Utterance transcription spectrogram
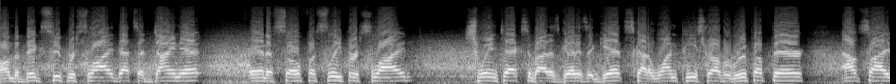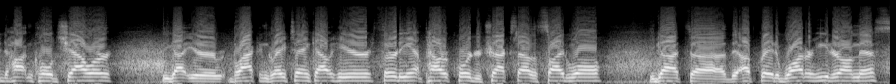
on the big super slide. That's a dinette and a sofa sleeper slide. Schwintek's about as good as it gets. Got a one piece rubber roof up there. Outside hot and cold shower. You got your black and gray tank out here. 30 amp power cord retracts out of the sidewall. You got uh, the upgraded water heater on this.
